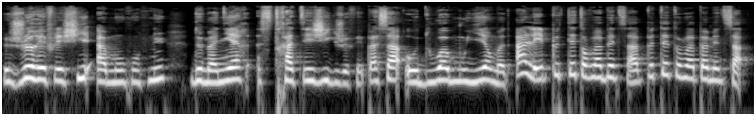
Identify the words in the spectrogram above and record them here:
Je réfléchis à mon contenu de manière stratégique, je fais pas ça au doigt mouillé en mode allez, peut-être on va mettre ça, peut-être on va pas mettre ça.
